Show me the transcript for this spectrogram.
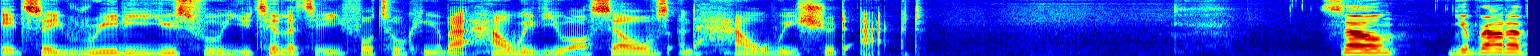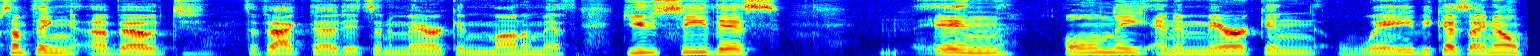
it's a really useful utility for talking about how we we view ourselves and how we should act. So you brought up something about the fact that it's an American monomyth. Do you see this in only an American way? Because I know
